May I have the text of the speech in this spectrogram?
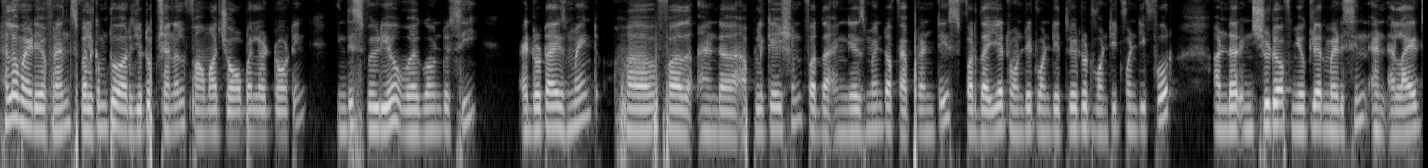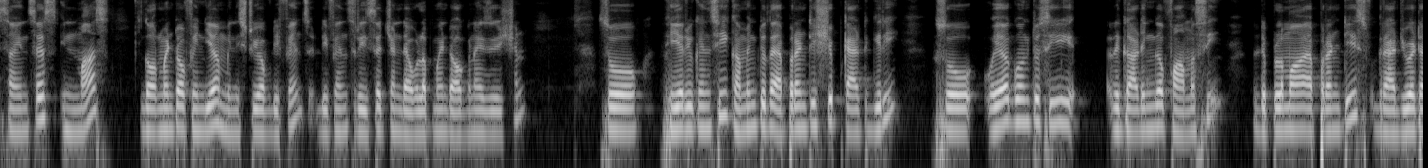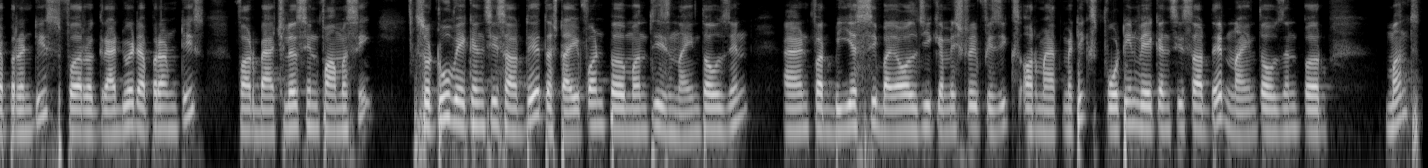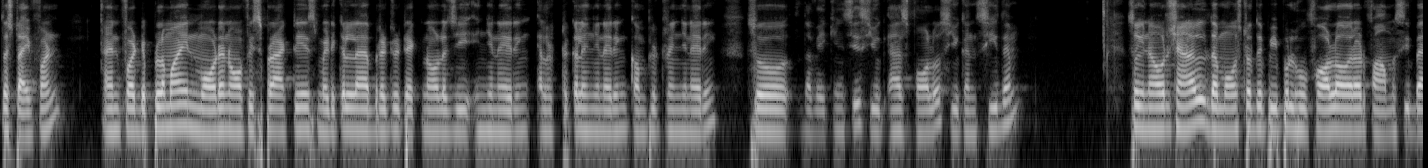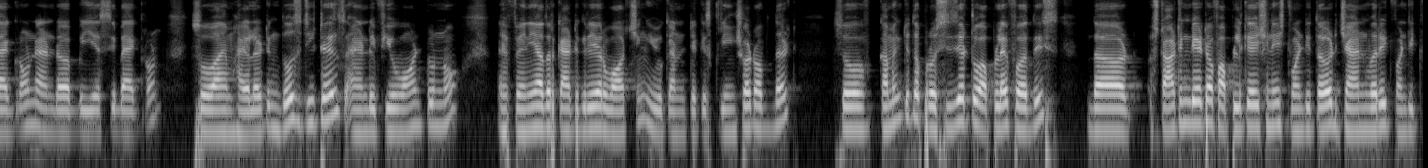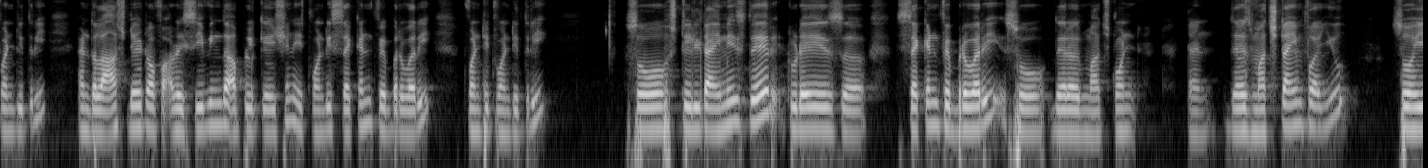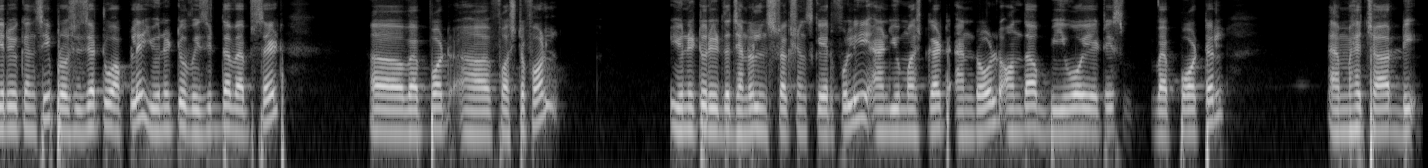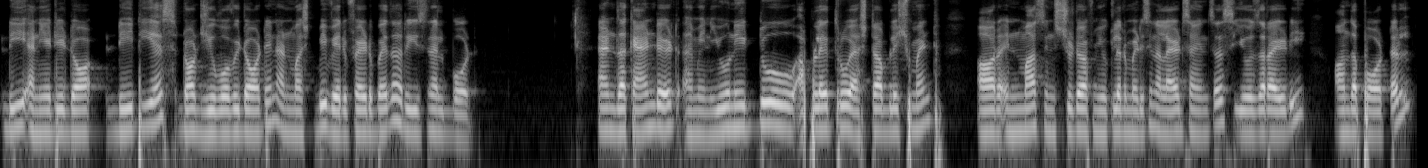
Hello my dear friends, welcome to our YouTube channel pharmajobalert.in. In this video, we're going to see advertisement uh, for and uh, application for the engagement of apprentice for the year 2023 to 2024 under Institute of Nuclear Medicine and Allied Sciences INMAS, Government of India, Ministry of Defense, Defense Research and Development Organization. So here you can see coming to the apprenticeship category. So we are going to see regarding the pharmacy diploma apprentice graduate apprentice for graduate apprentice for bachelor's in pharmacy. So two vacancies are there. The stipend per month is 9000 and for bsc biology chemistry physics or mathematics 14 vacancies are there 9000 per month the stipend. And for diploma in modern office practice medical laboratory technology engineering electrical engineering computer engineering. So the vacancies you as follows you can see them so in our channel the most of the people who follow our pharmacy background and uh, bsc background. So i'm highlighting those details and if you want to know if any other category are watching you can take a screenshot of that. So coming to the procedure to apply for this the starting date of application is 23rd january 2023 and the last date of receiving the application is 22nd february 2023 so still time is there. Today is uh, 2nd february. So there are march 20 then there is much time for you. So here you can see procedure to apply. You need to visit the website uh, web port, uh, first of all. You need to read the general instructions carefully and you must get enrolled on the BOAT's web portal mhrdnet.dts.gov.in and must be verified by the regional board. And the candidate i mean you need to apply through establishment or INMAS institute of nuclear medicine allied sciences user id on the portal.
